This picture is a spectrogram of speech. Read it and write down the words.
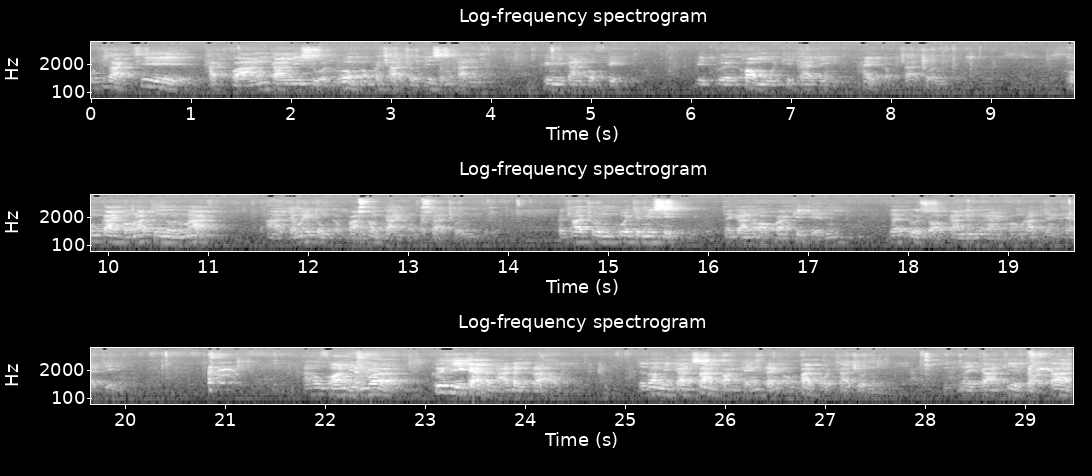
อุปสรรคที่ขัดขวางการมีส่วนร่วมของประชาชนที่สำคัญ คือมีการปกปิดบิดเบือนข้อมูลที่แท้จริงให้กับประชาชน โครงการของรัฐจำนวนมากอาจจะไม่ตรงกับความต้องการของประชาชน ประชาชนควรจะมีสิทธิ์ ในการออกความคิดเห็น และตรวจสอบการดำเนินงานของรัฐอย่างแท้จริงทางองค์กรเห็นว่าเพื่อที่แก้ปัญหาดังกล่าว จะต้องมีการสร้างความแข็งแกร่งของภาคประชาชน ในการที่จะต่อต้าน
